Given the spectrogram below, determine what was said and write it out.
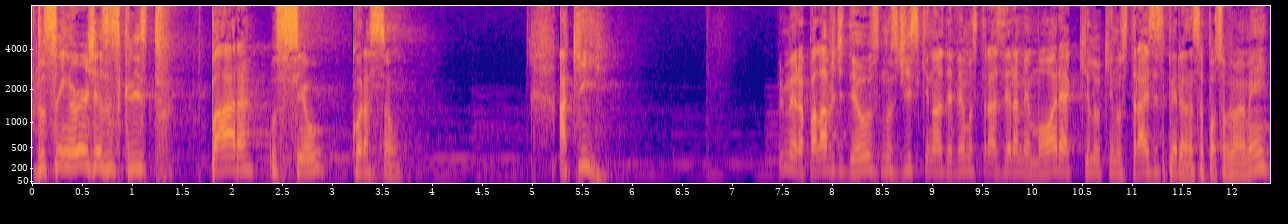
Do Senhor Jesus Cristo para o seu coração. Aqui, Primeiro, a palavra de Deus nos diz que nós devemos trazer à memória aquilo que nos traz esperança. Posso ouvir um amém?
